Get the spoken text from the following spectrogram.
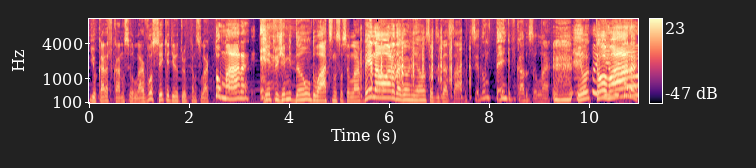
e o cara ficar no celular, você que é diretor que tá no celular, tomara que entre o gemidão do WhatsApp no seu celular, bem na hora da reunião, seu desgraçado. Você não tem que ficar no celular. Eu, tomara!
